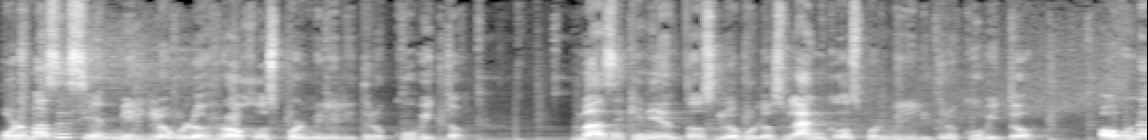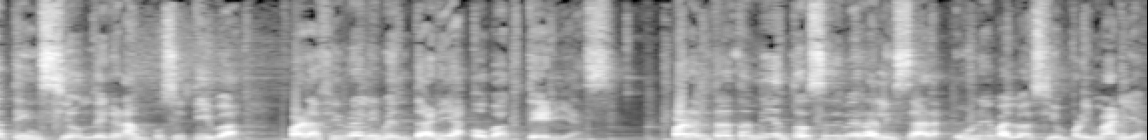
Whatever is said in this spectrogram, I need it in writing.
Por más de 100.000 glóbulos rojos por mililitro cúbito, más de 500 glóbulos blancos por mililitro cúbito o una tinción de Gram positiva para fibra alimentaria o bacterias. Para el tratamiento se debe realizar una evaluación primaria.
